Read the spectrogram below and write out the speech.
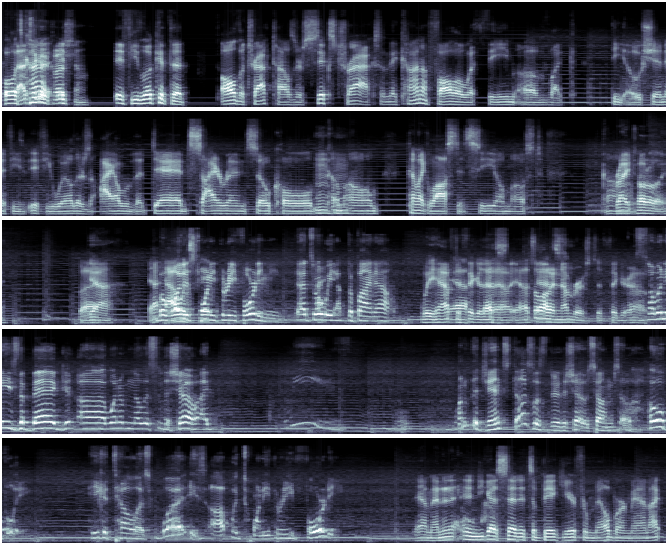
Well, it's That's kind a of good question. If, if you look at the all the track tiles, there's six tracks, and they kind of follow a theme of like the ocean, if you if you will. There's Isle of the Dead, Siren, So Cold, Come Mhm. Home, kind of like Lost at Sea almost. Um, right, totally. But yeah, But I what does 2340 mean? That's what we have to find out. We have Yeah, to figure that out. Yeah, that's a lot of numbers to figure out. Someone needs to beg uh, one of them to listen to the show. I believe one of the gents does listen to the show some, so hopefully he could tell us what is up with 2340. Yeah, man, and, and you guys said it's a big year for Melbourne, man. I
